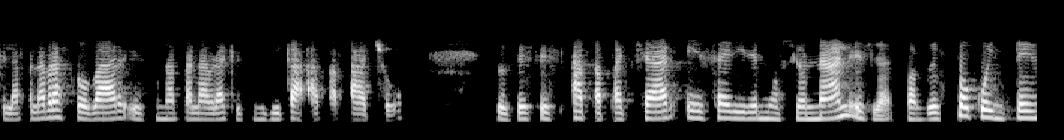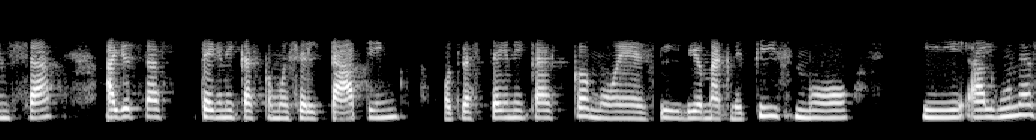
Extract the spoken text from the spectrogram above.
la palabra sobar es una palabra que significa apapacho. Entonces es apapachar esa herida emocional, es cuando es poco intensa. Hay otras técnicas como es el tapping, otras técnicas como es el biomagnetismo y algunas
